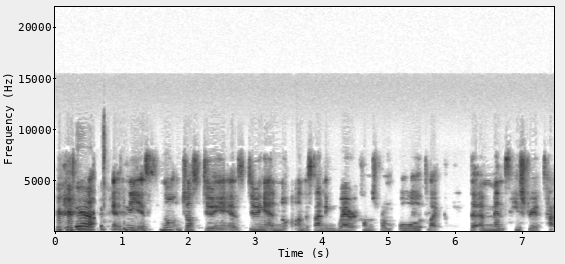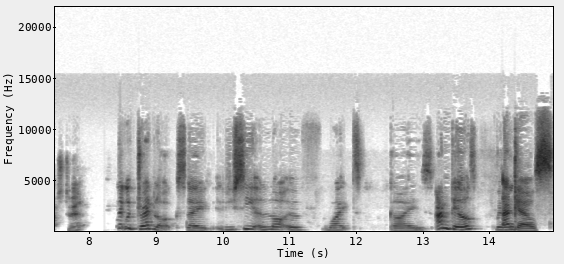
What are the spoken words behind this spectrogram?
yeah. Gets me is not just doing it it's doing it and not understanding where it comes from or like the immense history attached to it like with dreadlocks like you see a lot of white guys and girls women. and girls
